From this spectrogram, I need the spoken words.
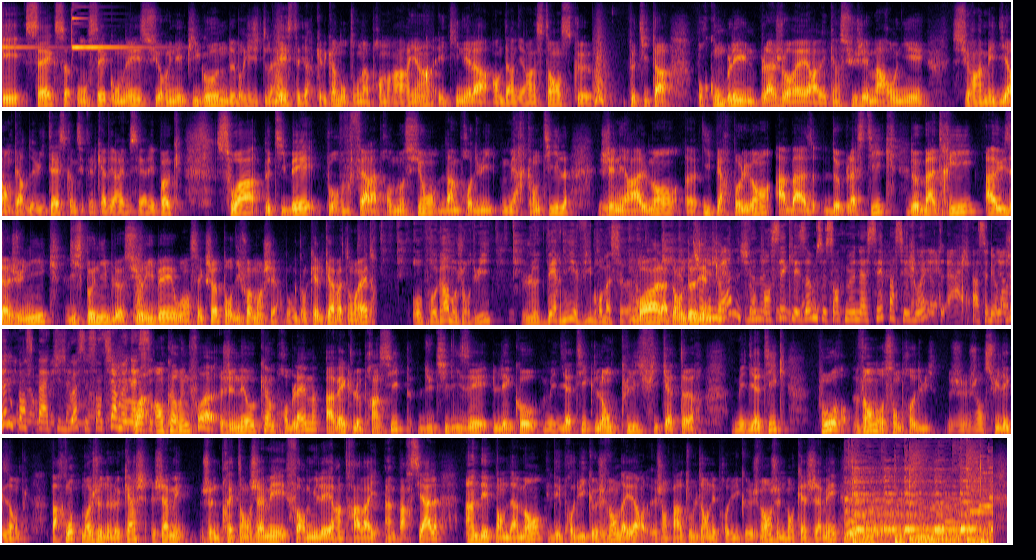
et sexe, on sait qu'on est sur une épigone de Brigitte Lahaye, c'est-à-dire quelqu'un dont on n'apprendra rien et qui n'est là en dernière instance que petit a pour combler une plage horaire avec un sujet marronnier sur un média en perte de vitesse, comme c'était le cas d'RMC à l'époque, soit petit b pour faire la promotion d'un produit mercantile, généralement euh, hyper polluant, à base de plastique, de batterie, à usage unique, disponible sur eBay ou en sex shop pour 10 fois moins cher. Donc dans quel cas va-t-on être? Au programme aujourd'hui, le dernier vibromasseur. Voilà, dans le deuxième cas. Vous pensez que les hommes se sentent menacés par ces jouets ah, Je ne pense pas qu'ils doivent se sentir menacés. Moi, encore une fois, je n'ai aucun problème avec le principe d'utiliser l'écho médiatique, l'amplificateur médiatique, pour vendre son produit. J'en suis l'exemple. Par contre, moi, je ne le cache jamais. Je ne prétends jamais formuler un travail impartial, indépendamment des produits que je vends. D'ailleurs, j'en parle tout le temps des produits que je vends, je ne m'en cache jamais.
